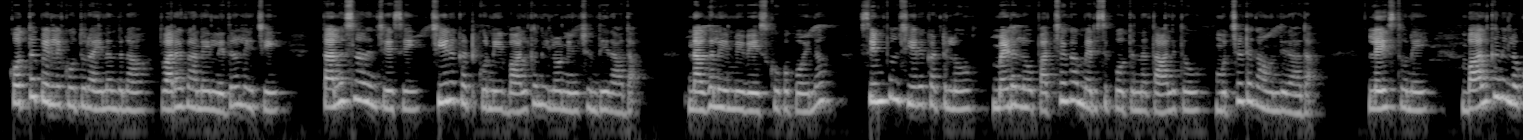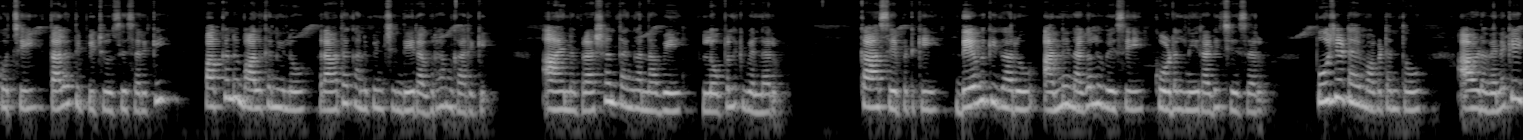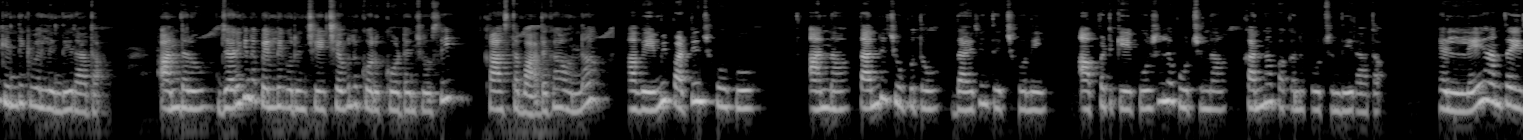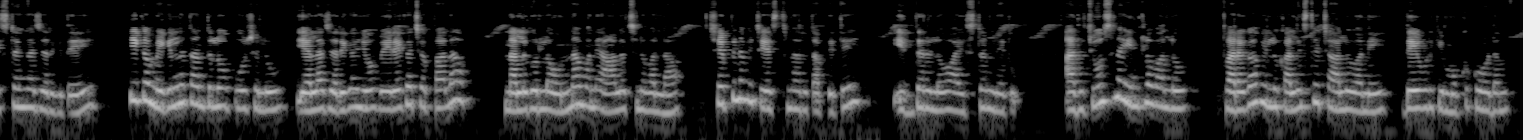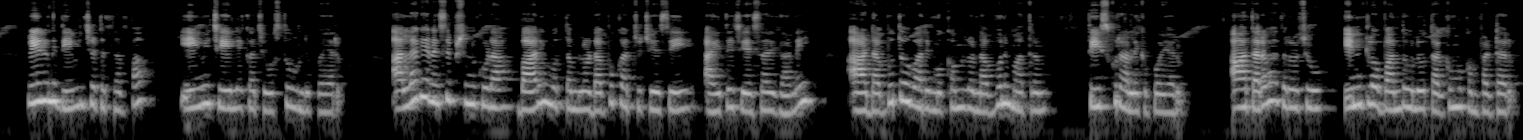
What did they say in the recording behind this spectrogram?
కొత్త పెళ్ళి కూతురు అయినందున త్వరగానే నిద్రలేచి తలస్నానం చేసి చీర కట్టుకుని బాల్కనీలో నిల్చుంది రాధ. నగలేమీ వేసుకోకపోయినా సింపుల్ చీరకట్టులో మెడలో పచ్చగా మెరిసిపోతున్న తాలితో ముచ్చటగా ఉంది రాధ. లేస్తూనే బాల్కనీలోకి వచ్చి తల తిప్పి చూసేసరికి పక్కన బాల్కనీలో రాధ కనిపించింది రఘురాం గారికి. ఆయన ప్రశాంతంగా నవ్వి లోపలికి వెళ్ళారు. కాసేపటికి దేవకి గారు అన్ని నగలు వేసి కోడల్ని రెడీ చేశారు. పూజ టైం అవటంతో ఆవిడ వెనకే కిందికి వెళ్ళింది రాధ. అందరూ జరిగిన పెళ్ళి గురించి చెవులు కొరుక్కోవటం చూసి కాస్త బాధగా ఉన్నా అవేమీ పట్టించుకోకు అన్న తండ్రి చూపుతో ధైర్యం తెచ్చుకొని అప్పటికే పూజలో కూర్చున్న కన్నా పక్కన కూర్చుంది రాధ. పెళ్ళే అంత ఇష్టంగా జరిగితే ఇక మిగిలిన తంతులు పూజలు ఎలా జరిగాయో వేరేగా చెప్పాలా? నలుగురిలో ఉన్నామనే ఆలోచన వల్ల చెప్పినవి చేస్తున్నారు తప్పితే ఇద్దరిలో ఆ ఇష్టం లేదు. అది చూసిన ఇంట్లో వాళ్ళు త్వరగా వీళ్ళు కలిస్తే చాలు అని దేవుడికి మొక్కుకోవడం వీరిని దీవించటం తప్ప ఏమీ చేయలేక చూస్తూ ఉండిపోయారు. అలాగే రిసెప్షన్ కూడా భారీ మొత్తంలో డబ్బు ఖర్చు చేసి అయితే చేశారు కానీ ఆ డబ్బుతో వారి ముఖంలో నవ్వుని మాత్రం తీసుకురాలేకపోయారు. ఆ తర్వాత రోజు ఇంట్లో బంధువులు తగ్గుముఖం పడ్డారు.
